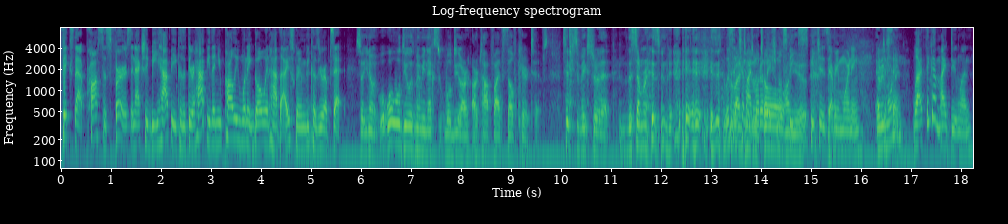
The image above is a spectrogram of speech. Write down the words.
fix that process first and actually be happy because if you're happy then you probably wouldn't go and have the ice cream because you're upset So you know what we'll do is maybe next we'll do our, our top five self care tips. Tips to make sure that the summer isn't isn't listen to my too much of a toll motivational you. speeches every morning Every Just morning? saying. well i think i might do one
